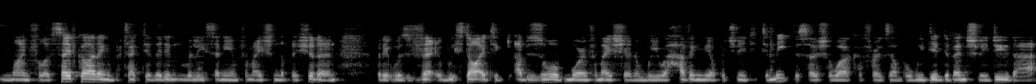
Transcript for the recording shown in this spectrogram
mindful of safeguarding and protective. They didn't release any information that they shouldn't, but it was very, we started to absorb more information, and we were having the opportunity to meet the social worker. For example, we did eventually do that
